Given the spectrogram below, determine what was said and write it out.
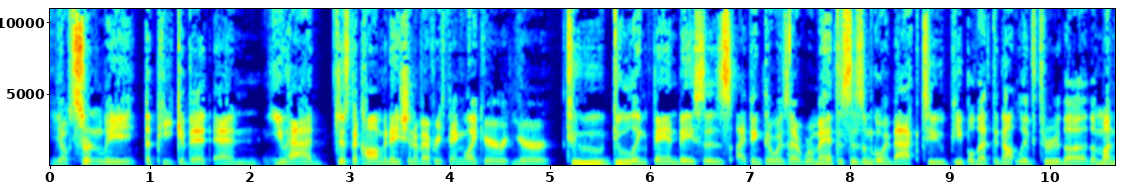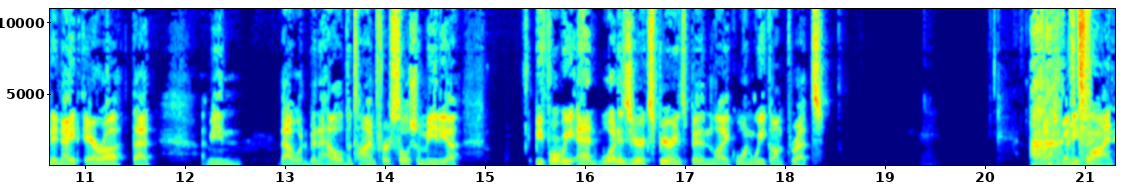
you know certainly the peak of it, and you had just a combination of everything, like your your two dueling fan bases. I think there was a romanticism going back to people that did not live through the the Monday night era. That I mean, that would have been a hell of a time for social media. Before we end, what has your experience been like one week on Threads? Much of anything? fine.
